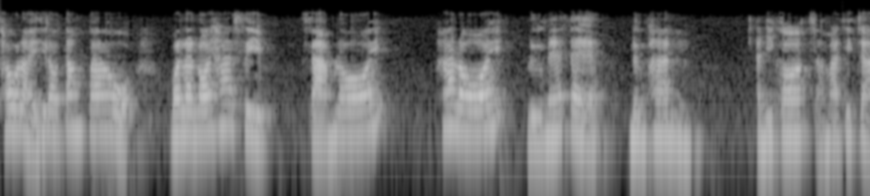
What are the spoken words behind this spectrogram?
เท่าไหร่ที่เราตั้งเป้า วันละร้อยห้าสิบสามร้อยห้าร้อยหรือแม้แต่หนึ่งพันอันนี้ก็สามารถที่จะ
